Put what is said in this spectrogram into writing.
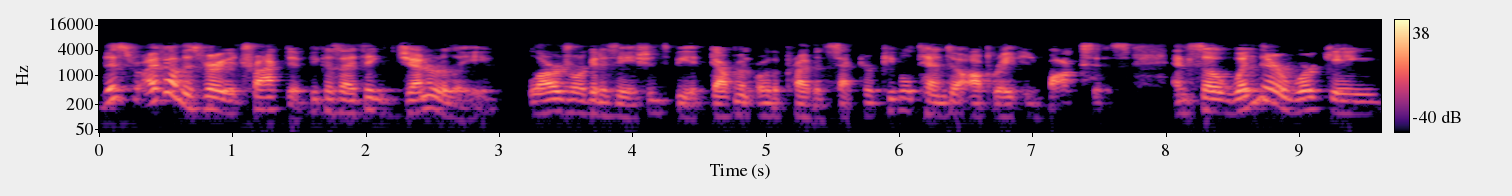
this, I found this very attractive because I think generally large organizations, be it government or the private sector, people tend to operate in boxes. And so when they're working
